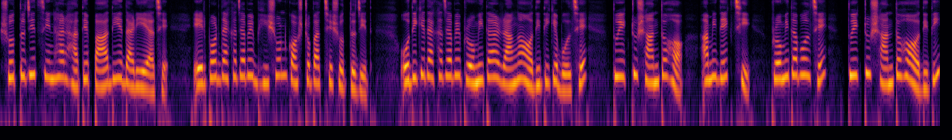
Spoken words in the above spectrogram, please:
সত্যজিৎ সিনহার হাতে পা দিয়ে দাঁড়িয়ে আছে। এরপর দেখা যাবে ভীষণ কষ্ট পাচ্ছে সত্যজিৎ। ওদিকে দেখা যাবে প্রমিতা রাঙা অদিতিকে বলছে, তুই একটু শান্ত হ, আমি দেখছি। প্রমিতা বলছে, তুই একটু শান্ত হ অদিতি,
